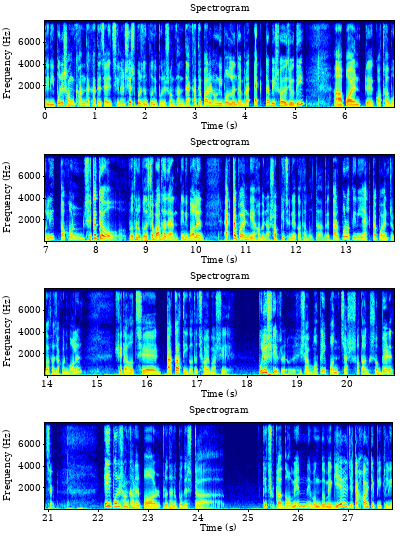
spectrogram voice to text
তিনি পরিসংখ্যান দেখাতে চাইছিলেন, শেষ পর্যন্ত উনি পরিসংখ্যান দেখাতে পারেন। উনি বললেন যে, আমরা একটা বিষয়ে যদি পয়েন্টে কথা বলি, তখন সেটাতেও প্রধান উপদেষ্টা বাধা দেন। তিনি বলেন, একটা পয়েন্ট নিয়ে হবে না সব কিছু নিয়ে কথা বলতে হবে। তারপরও তিনি একটা পয়েন্টের কথা যখন বলেন সেটা হচ্ছে ডাকাতি গত ছয় মাসে পুলিশের হিসাব মতেই পঞ্চাশ শতাংশ বেড়েছে। এই পরিসংখ্যানের পর প্রধান উপদেষ্টা কিছুটা দমেন এবং দমে গিয়ে যেটা হয় টিপিকলি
